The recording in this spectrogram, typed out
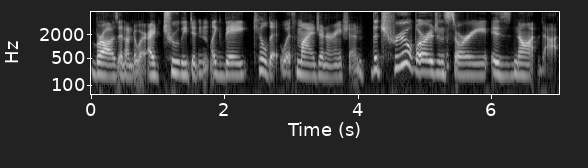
bras and underwear. I truly didn't. Like, they killed it with my generation. The true origin story is not that.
